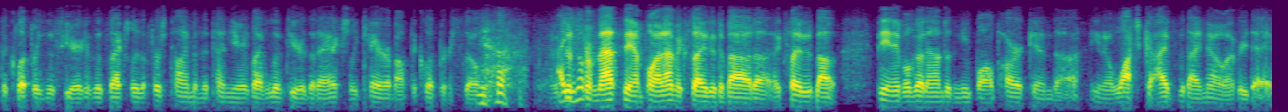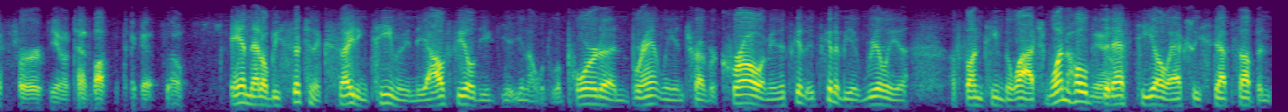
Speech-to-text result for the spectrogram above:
the Clippers this year because it's actually the first time in the 10 years I've lived here that I actually care about the Clippers. So Yeah. just from that standpoint, I'm excited about uh, excited about being able to go down to the new ballpark and uh, you know watch guys that I know every day for you know 10 bucks a ticket. So and that'll be such an exciting team. I mean, the outfield, you you you know, with LaPorta and Brantley and Trevor Crowe. I mean, it's gonna it's gonna be a really a, a fun team to watch. One hopes Yeah. that STO actually steps up and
